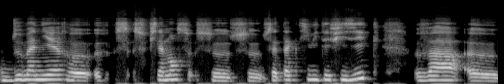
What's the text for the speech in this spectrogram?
de manière euh, finalement cette activité physique va euh,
